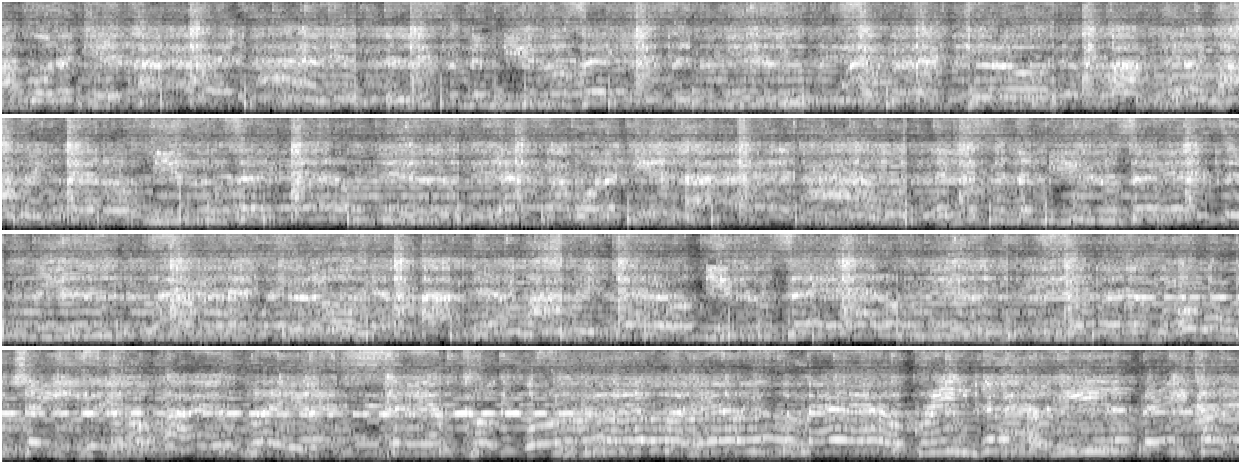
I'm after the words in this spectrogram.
I wanna get high. Never need a break.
